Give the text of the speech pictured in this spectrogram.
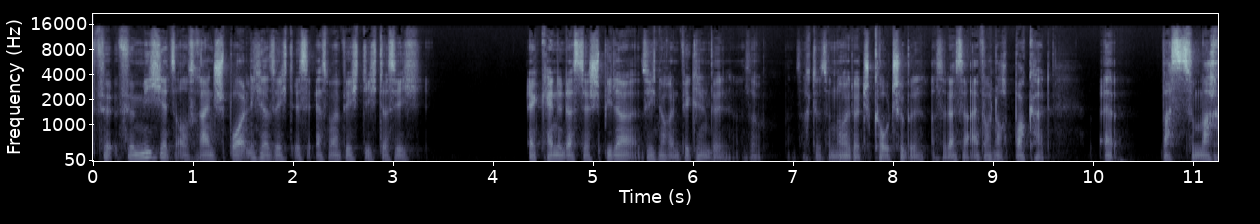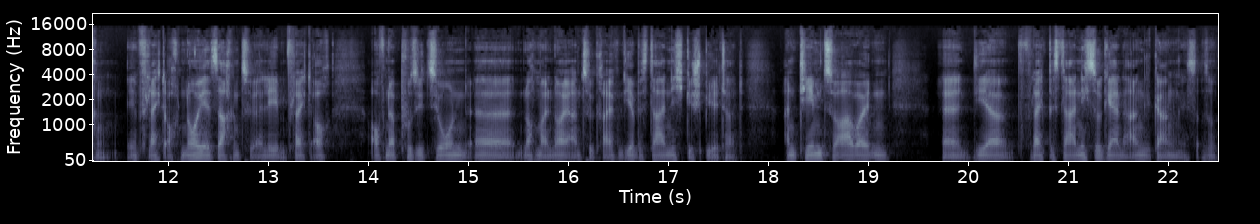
für, für mich jetzt aus rein sportlicher Sicht ist erstmal wichtig, dass ich erkenne, dass der Spieler sich noch entwickeln will. Also sagt ja so neudeutsch coachable, also dass er einfach noch Bock hat, äh, was zu machen, vielleicht auch neue Sachen zu erleben, vielleicht auch auf einer Position äh, nochmal neu anzugreifen, die er bis dahin nicht gespielt hat, an Themen zu arbeiten, äh, die er vielleicht bis dahin nicht so gerne angegangen ist. Also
